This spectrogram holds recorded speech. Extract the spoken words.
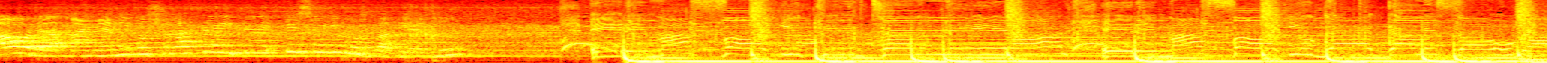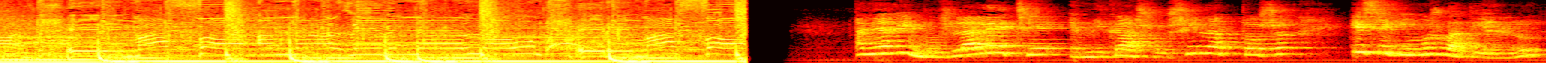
Ahora añadimos el aceite y seguimos batiendo. Sin lactosa, y seguimos batiendo.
